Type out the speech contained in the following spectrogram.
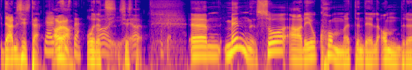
Det er den siste. Det er den ah, ja, siste. Årets siste. ja. Ok. Um, men så er det jo kommet en del andre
